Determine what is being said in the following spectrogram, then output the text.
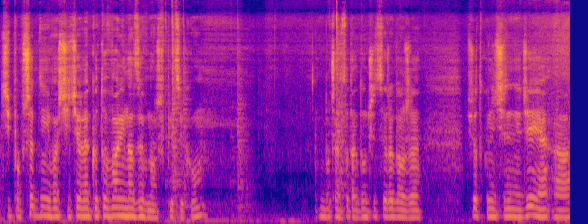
ci poprzedni właściciele gotowali na zewnątrz w piecyku. Bo często tak Duńczycy robią, że w środku nic się nie dzieje, a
